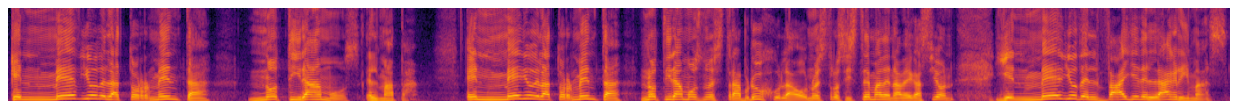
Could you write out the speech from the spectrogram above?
que en medio de la tormenta no tiramos el mapa. En medio de la tormenta no tiramos nuestra brújula o nuestro sistema de navegación. Y en medio del valle de lágrimas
